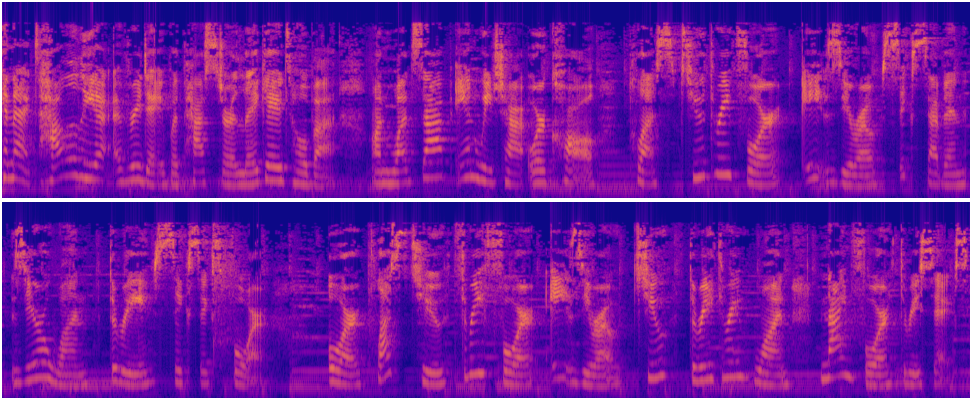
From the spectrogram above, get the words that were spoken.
Connect Hallelujah every day with Pastor Leke Toba on WhatsApp and WeChat or call plus 234 8067 or plus 234 9436.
